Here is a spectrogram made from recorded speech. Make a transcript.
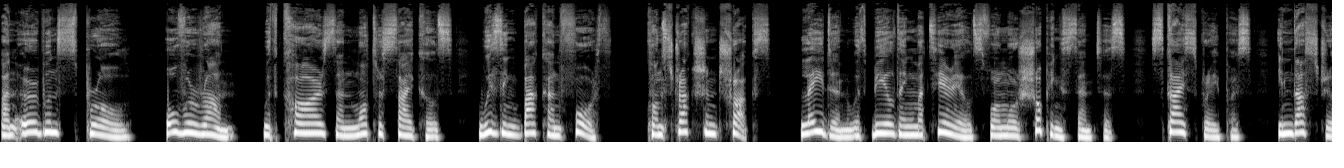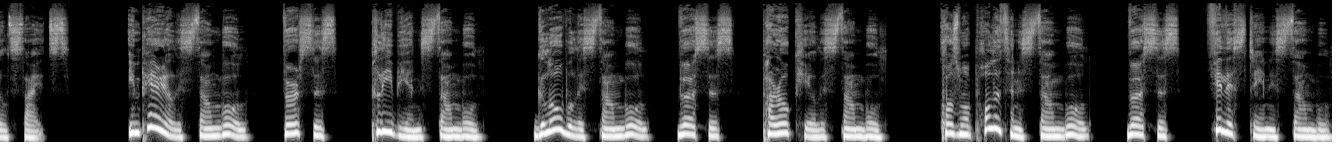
an urban sprawl overrun with cars and motorcycles whizzing back and forth, construction trucks laden with building materials for more shopping centers, skyscrapers, industrial sites. Imperial Istanbul versus plebeian Istanbul, global Istanbul versus parochial Istanbul, cosmopolitan Istanbul versus Philistine Istanbul,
